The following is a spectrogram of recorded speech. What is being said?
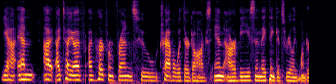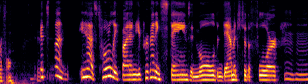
Yeah, and I, I tell you, I've, I've heard from friends who travel with their dogs in RVs, and they think it's really wonderful. It- It's fun. Yeah, it's totally fun, and you're preventing stains and mold and damage to the floor. Mm-hmm.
